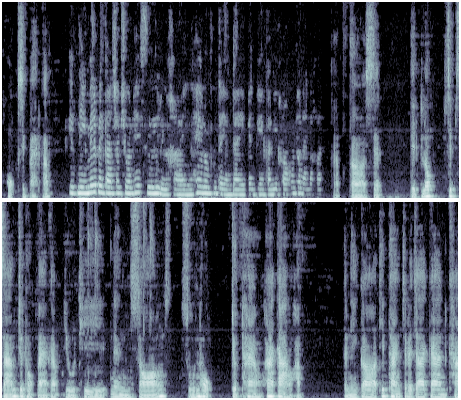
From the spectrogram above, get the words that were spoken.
2568 ครับคลิปนี้ไม่ได้เป็นการชักชวนให้ซื้อหรือขายหรือให้ลงทุนแต่อย่างใด เป็นเพียงการวิเคราะห์หุ้นเท่านั้นนะคะ ครับ ก็เซ็ตติดลบ 13.68 ครับ อยู่ที่ 1206.559 ครับ ตอนนี้ก็ทิศทางเจรจาการค้า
